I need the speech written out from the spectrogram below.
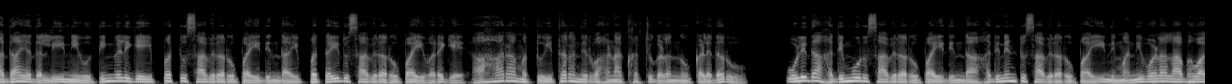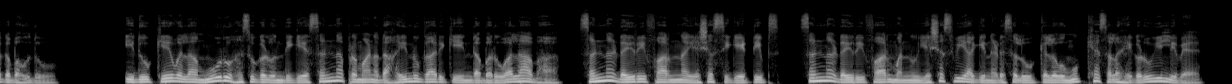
ಆದಾಯದಲ್ಲಿ ನೀವು ತಿಂಗಳಿಗೆ ಇಪ್ಪತ್ತು ಸಾವಿರ ರೂಪಾಯಿದಿಂದ ಇಪ್ಪತ್ತೈದು ಸಾವಿರ ರೂಪಾಯಿವರೆಗೆ ಆಹಾರ ಮತ್ತು ಇತರ ನಿರ್ವಹಣಾ ಖರ್ಚುಗಳನ್ನು ಕಳೆದರೂ ಉಳಿದ ಹದಿಮೂರು ಸಾವಿರ ರೂಪಾಯಿದಿಂದ ಹದಿನೆಂಟು ಸಾವಿರ ರೂಪಾಯಿ ನಿಮ್ಮ ನಿವ್ವಳ ಲಾಭವಾಗಬಹುದು. ಇದು ಕೇವಲ ಮೂರು ಹಸುಗಳೊಂದಿಗೆ ಸಣ್ಣ ಪ್ರಮಾಣದ ಹೈನುಗಾರಿಕೆಯಿಂದ ಬರುವ ಲಾಭ. ಸಣ್ಣ ಡೈರಿ ಫಾರ್ಮ್ನ ಯಶಸ್ಸಿಗೆ ಟಿಪ್ಸ್. ಸಣ್ಣ ಡೈರಿ ಫಾರ್ಮ್ ಅನ್ನು ಯಶಸ್ವಿಯಾಗಿ ನಡೆಸಲು ಕೆಲವು ಮುಖ್ಯ ಸಲಹೆಗಳು ಇಲ್ಲಿವೆ.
